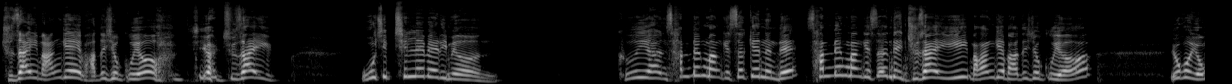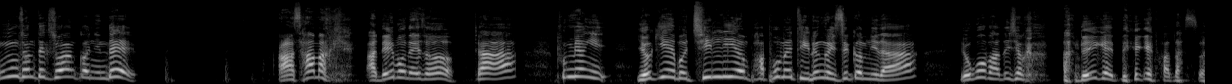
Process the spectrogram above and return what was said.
주사위 만개 받으셨고요. 주사위 57레벨이면 거의 한 300만 개 썼겠는데? 300만 개 썼는데 주사위 만 개 받으셨고요. 요거 영웅 선택 소환권인데 아 4만 개. 아네번 해서 자 분명히 여기에 뭐 진리언 바포매트 이런 거 있을 겁니다. 요거 받으셨고 아네 개네 개 받았어.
